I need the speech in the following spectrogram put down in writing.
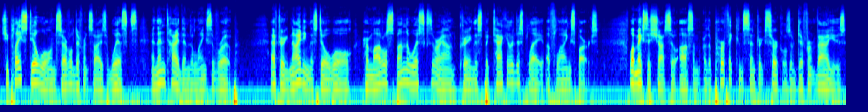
She placed steel wool in several different sized whisks and then tied them to lengths of rope. After igniting the steel wool, her model spun the whisks around, creating the spectacular display of flying sparks. What makes this shot so awesome are the perfect concentric circles of different values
